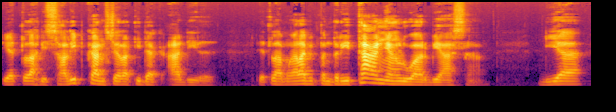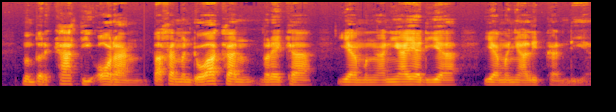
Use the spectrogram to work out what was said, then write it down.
Dia telah disalibkan secara tidak adil. Dia telah mengalami penderitaan yang luar biasa. Dia memberkati orang, bahkan mendoakan mereka yang menganiaya dia, yang menyalibkan dia,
